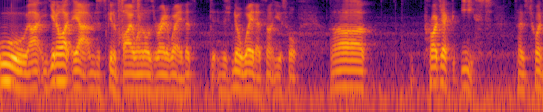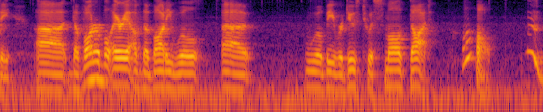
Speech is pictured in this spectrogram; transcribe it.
Ooh, uh, you know what? Yeah, I'm just gonna buy one of those right away. That's there's no way that's not useful. Uh, Project East times 20. Uh, the vulnerable area of the body will uh, will be reduced to a small dot. Oh, hmm.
